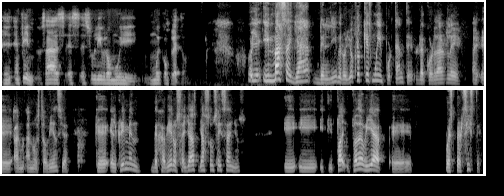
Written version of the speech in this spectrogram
eh, en fin, o sea, es, un libro muy, muy completo. Oye, y más allá del libro, yo creo que es muy importante recordarle eh, a, nuestra audiencia que el crimen de Javier, o sea, ya, ya son seis años y, y, todavía pues persiste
